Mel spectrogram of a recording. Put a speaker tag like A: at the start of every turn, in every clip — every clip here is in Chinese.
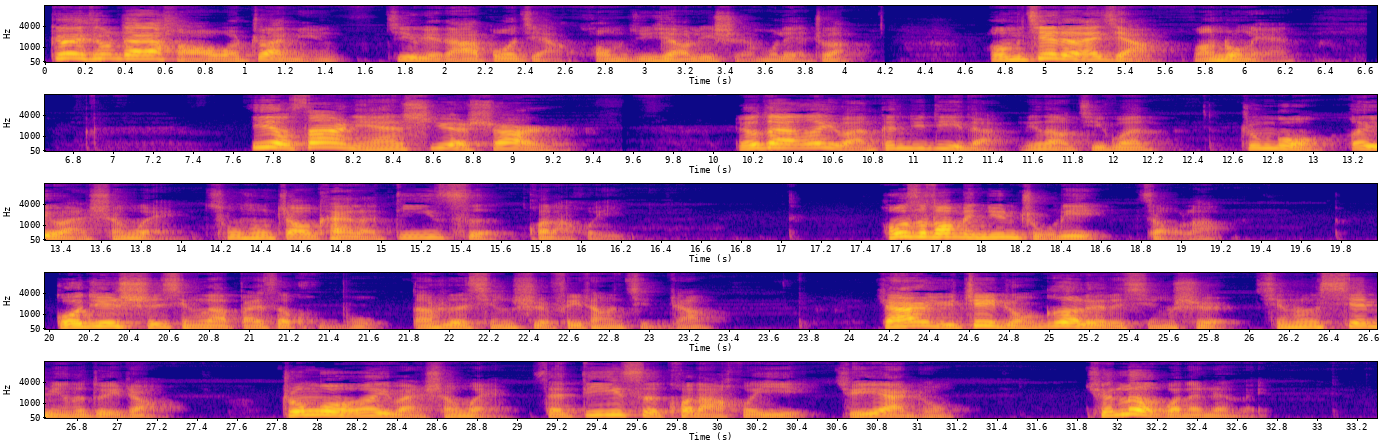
A: 各位听众，大家好，我是拽明，继续给大家播讲《黄埔军校历史人物列传》。我们接着来讲王仲廉。一九三二年十月十二日，留在鄂豫皖根据地的领导机关——中共鄂豫皖省委，匆匆召开了第一次扩大会议。红四方面军主力走了，国军实行了白色恐怖，当时的形势非常紧张。然而，与这种恶劣的形势形成鲜明的对照。中共鄂豫皖省委在第一次扩大会议决议案中，却乐观地认为，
